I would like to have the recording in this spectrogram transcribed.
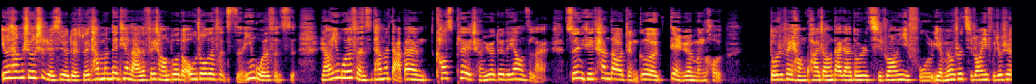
因为他们是个视觉系乐队，所以他们那天来了非常多的欧洲的粉丝、英国的粉丝。然后英国的粉丝他们打扮 cosplay 成乐队的样子来，所以你可以看到整个电影院门口都是非常夸张，大家都是奇装异服，也没有说奇装异服，就是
